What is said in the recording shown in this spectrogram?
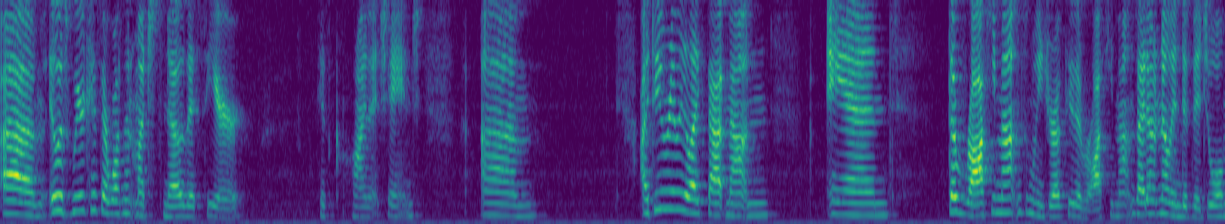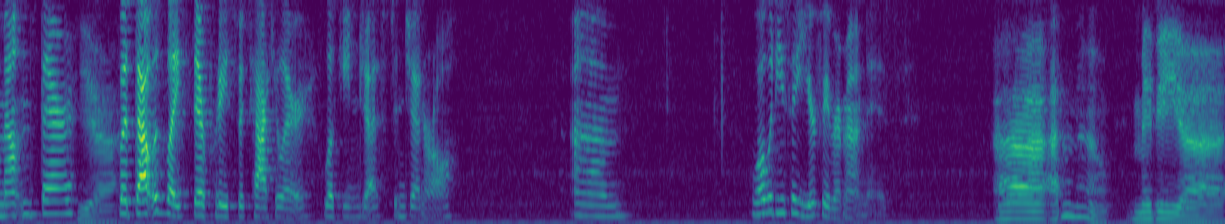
Um, it was weird because there wasn't much snow this year because climate change. Um, I do really like that mountain and the Rocky Mountains. When we drove through the Rocky Mountains, I don't know individual mountains there, Yeah. but that was like they're pretty spectacular looking just in general. Um, what would you say your favorite mountain is? Uh, I don't know. Maybe uh,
